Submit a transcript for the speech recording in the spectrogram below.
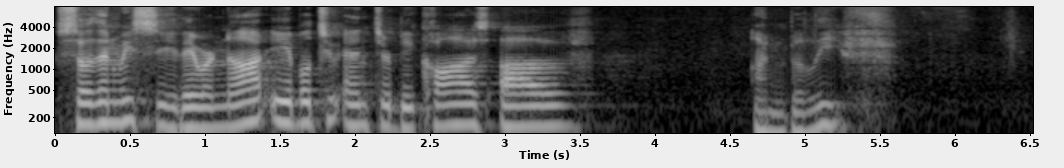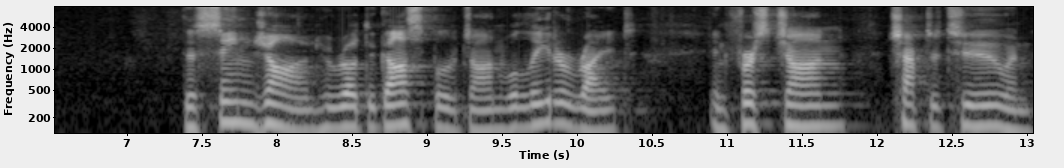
So then we see they were not able to enter because of unbelief. This same John, who wrote the Gospel of John, will later write in 1 John chapter 2 and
